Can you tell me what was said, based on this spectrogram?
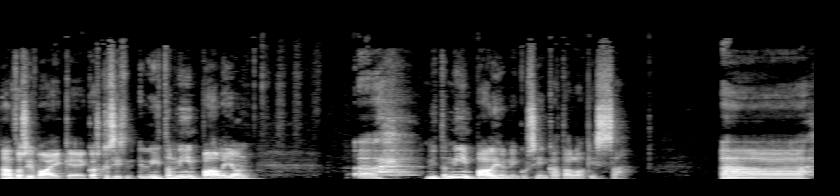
Tämä on tosi vaikea, koska siis niitä on niin paljon, äh, niitä on niin paljon niin kuin siinä katalogissa. Äh,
